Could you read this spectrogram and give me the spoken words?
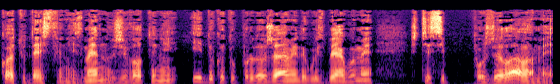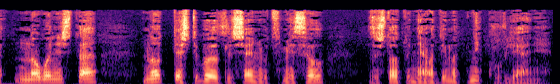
който действа неизменно в живота ни и докато продължаваме да го избягваме, ще си пожелаваме много неща, но те ще бъдат лишени от смисъл, защото няма да имат никакво влияние.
